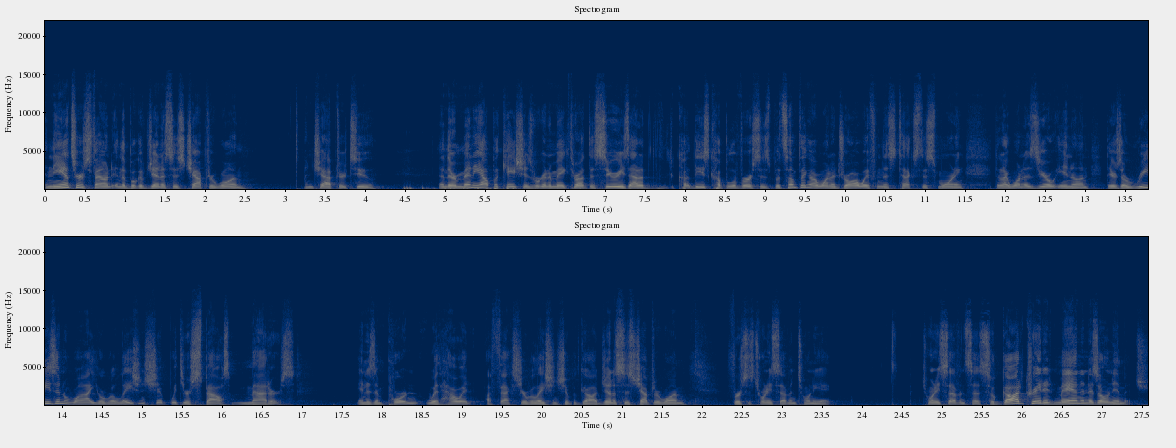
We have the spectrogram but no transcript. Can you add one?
And the answer is found in the book of Genesis, chapter 1 and chapter 2. And there are many applications we're going to make throughout the series out of these couple of verses, but something I want to draw away from this text this morning that I want to zero in on. There's a reason why your relationship with your spouse matters and is important with how it affects your relationship with God. Genesis chapter 1, verses 27 28. 27 says, So God created man in his own image.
